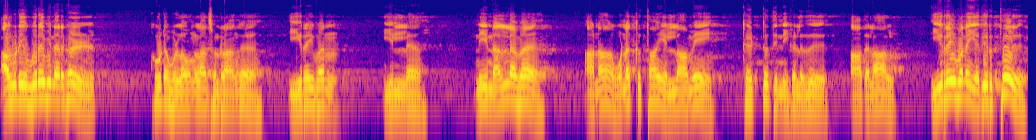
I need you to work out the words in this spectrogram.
அவருடைய உறவினர்கள் கூட உள்ளவங்களாம் சொல்கிறாங்க இறைவன் இல்லை. நீ நல்லவன். ஆனால் உனக்குத்தான் எல்லாமே கெட்டது நிகழுது. ஆதலால் இறைவனை எதிர்த்து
